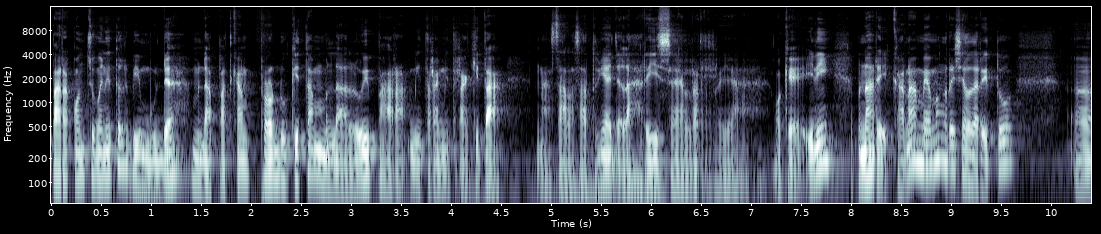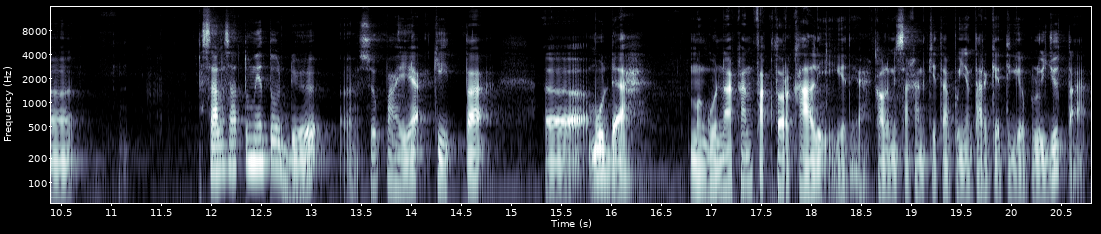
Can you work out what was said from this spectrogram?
para konsumen itu lebih mudah mendapatkan produk kita melalui para mitra-mitra kita. Nah, salah satunya adalah reseller ya. Oke, ini menarik karena memang reseller itu uh, salah satu metode uh, supaya kita uh, mudah menggunakan faktor kali gitu ya. Kalau misalkan kita punya target 30 juta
